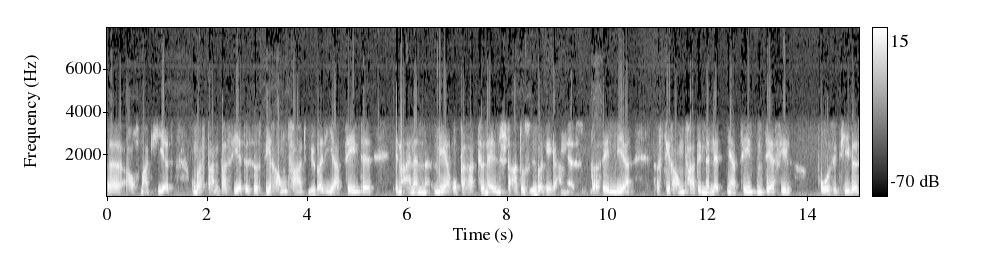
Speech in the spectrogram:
äh, auch markiert. Und was dann passiert ist, dass die Raumfahrt über die Jahrzehnte in einen mehr operationellen Status übergegangen ist. Da sehen wir dass die Raumfahrt in den letzten Jahrzehnten sehr viel Positives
